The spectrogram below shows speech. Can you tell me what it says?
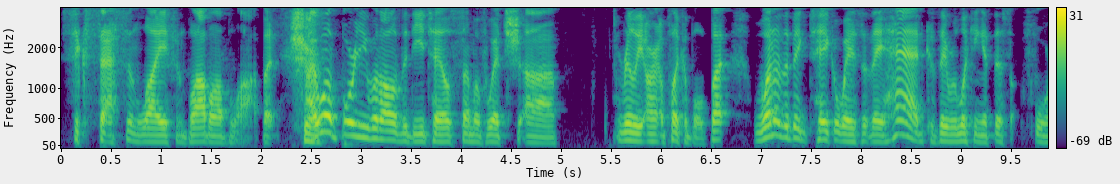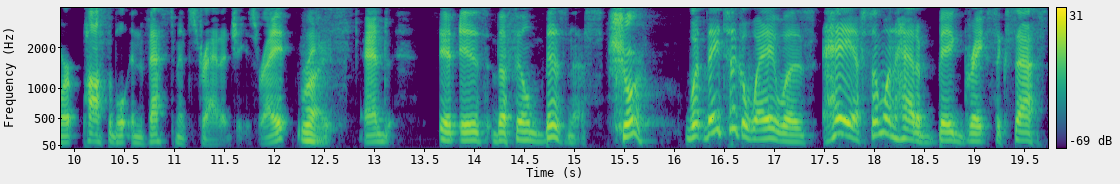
success in life and blah blah blah. But Sure. I won't bore you with all of the details, some of which uh, really aren't applicable. But one of the big takeaways that they had because they were looking at this for possible investment strategies, right? Right. And it is the film business. Sure. What they took away was hey, if someone had a big, great success,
